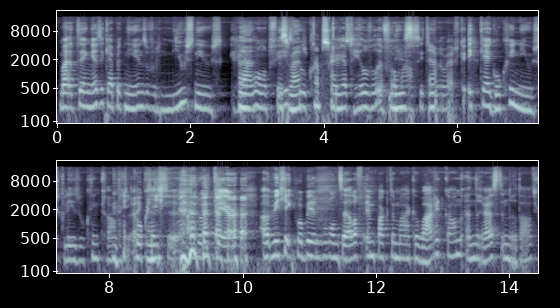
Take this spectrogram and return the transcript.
Maar het ding is, ik heb het niet eens over nieuws nieuws. Ga ja, gewoon op Facebook en je hebt heel veel informatie te verwerken. Ik kijk ook geen nieuws, ik lees ook geen krant. Nee, ik ook niet. I don't care. Uh, weet je, ik probeer gewoon zelf impact te maken waar ik kan en de rest inderdaad, je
